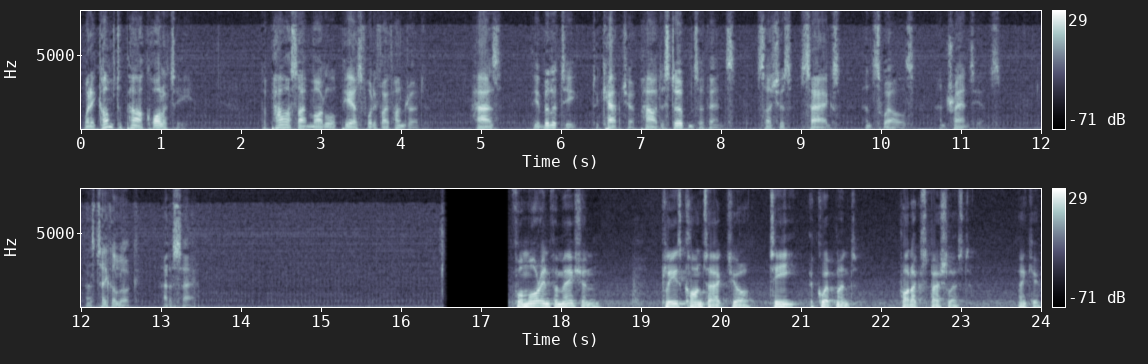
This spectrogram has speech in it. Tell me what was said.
When it comes to power quality, the PowerSight model PS4500 has the ability to capture power disturbance events such as sags and swells and transients. Let's take a look at a sag. For more information, please contact your T Equipment product specialist. Thank you.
